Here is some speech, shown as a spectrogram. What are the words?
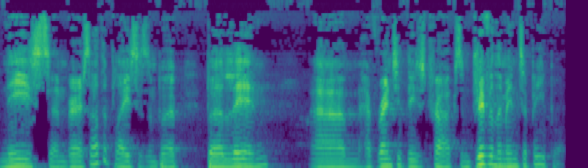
Nice and various other places in Ber- Berlin um, have rented these trucks and driven them into people.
